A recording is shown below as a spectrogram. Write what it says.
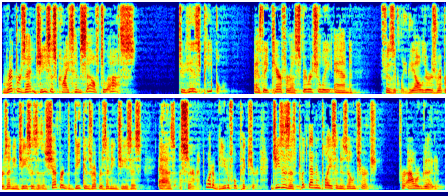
represent Jesus Christ himself to us, to his people, as they care for us spiritually and physically. The elders representing Jesus as a shepherd, the deacons representing Jesus as a servant. What a beautiful picture. Jesus has put that in place in his own church for our good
